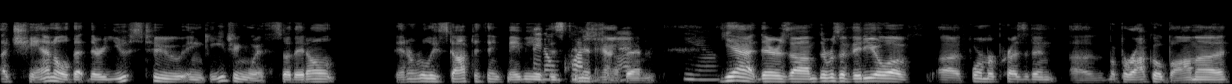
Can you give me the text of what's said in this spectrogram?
a channel that they're used to engaging with. So they don't they don't really stop to think maybe this didn't happen it. yeah. Yeah there's um there was a video of uh, former president uh, barack obama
